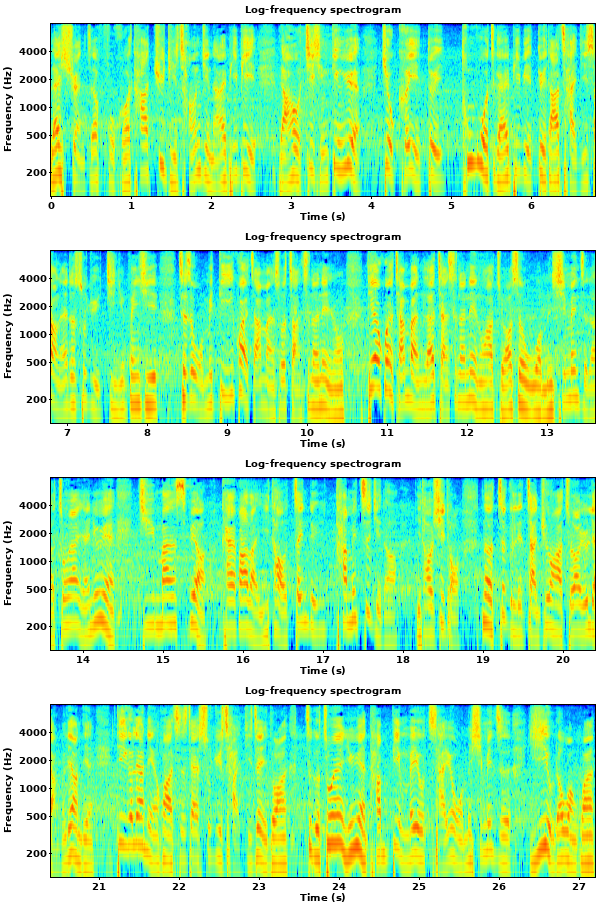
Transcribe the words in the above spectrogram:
来选择符合他具体场景的 APP，然后进行订阅，就可以对。通过这个 APP 对它采集上来的数据进行分析，这是我们第一块展板所展示的内容。第二块展板来展示的内容的话，主要是我们西门子的中央研究院基于 Mansphere 开发了一套针对于他们自己的一套系统。那这个展区的话，主要有两个亮点。第一个亮点的话是在数据采集这一端，这个中央研究院它并没有采用我们西门子已有的网关，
